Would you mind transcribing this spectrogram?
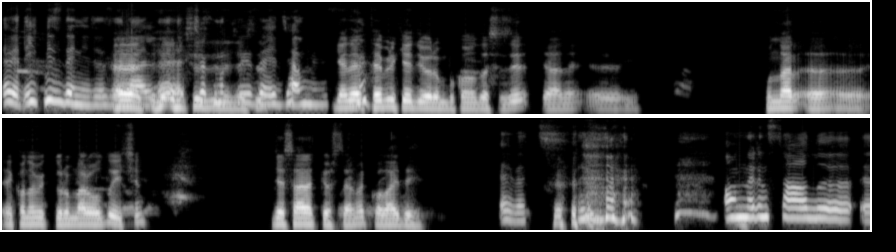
Evet ilk biz deneyeceğiz Evet, herhalde. ilk siz Çok mutluyuz, heyecanlıyız. Gene tebrik ediyorum bu konuda sizi. Yani e, bunlar e, ekonomik durumlar olduğu için cesaret göstermek kolay değil. Evet. Onların sağlığı, e,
